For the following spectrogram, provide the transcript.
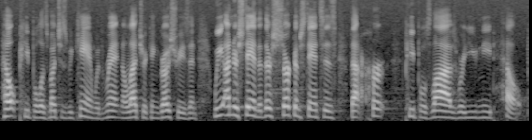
help people as much as we can with rent and electric and groceries. And we understand that there's circumstances that hurt people's lives where you need help.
